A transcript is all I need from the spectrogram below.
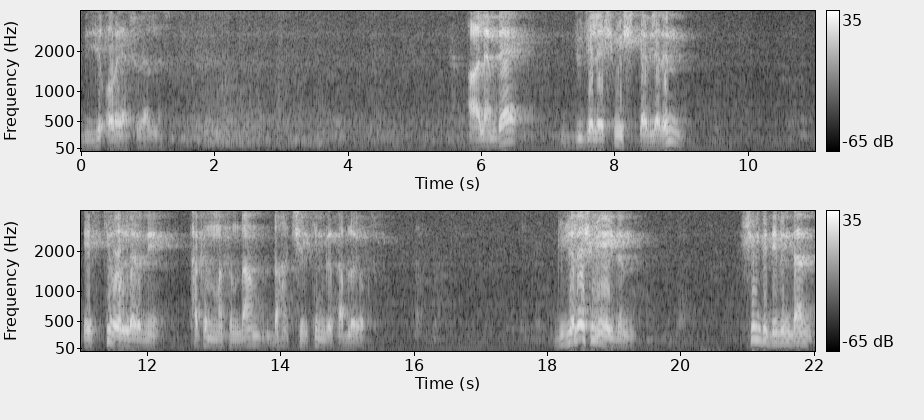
bizi oraya sürerler. Alemde cüceleşmiş devlerin eski rollerini takınmasından daha çirkin bir tablo yoktur. Cüceleşmeyeydin, şimdi devinden,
